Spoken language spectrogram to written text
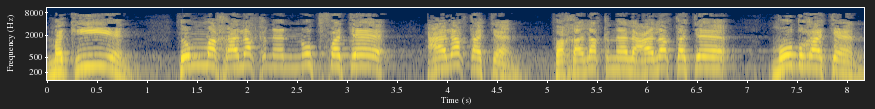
مكين. ثم خلقنا النطفة علقة فخلقنا العلقة مضغة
